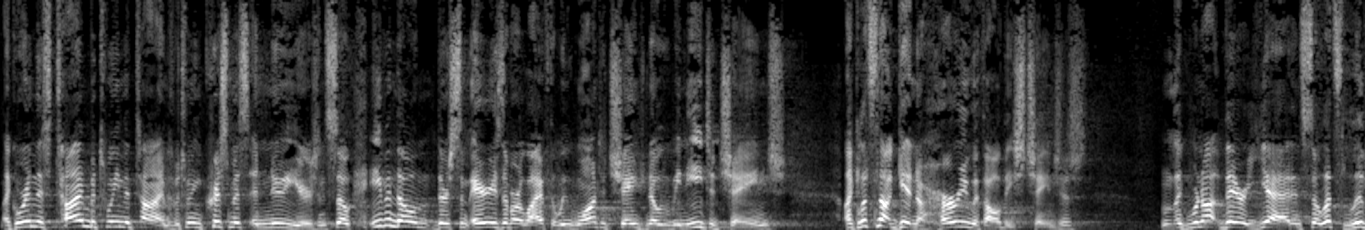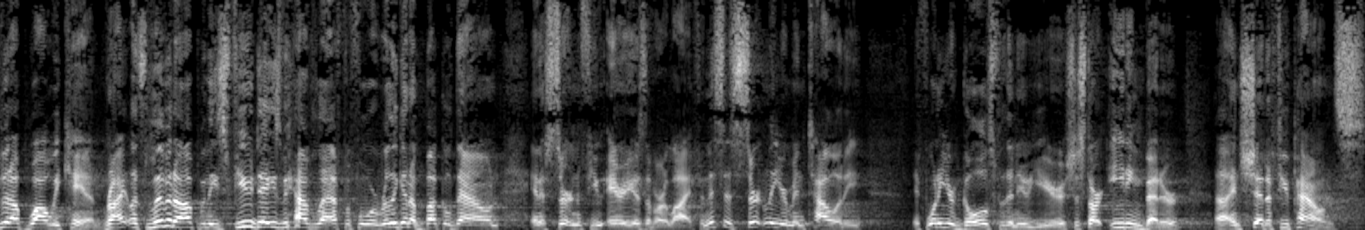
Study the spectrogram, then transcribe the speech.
Like we're in this time between the times, between Christmas and New Year's. And so even though there's some areas of our life that we want to change, know that we need to change, like, let's not get in a hurry with all these changes. Like, we're not there yet, and so let's live it up while we can, right? Let's live it up in these few days we have left before we're really going to buckle down in a certain few areas of our life. And this is certainly your mentality if one of your goals for the new year is to start eating better uh, and shed a few pounds.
